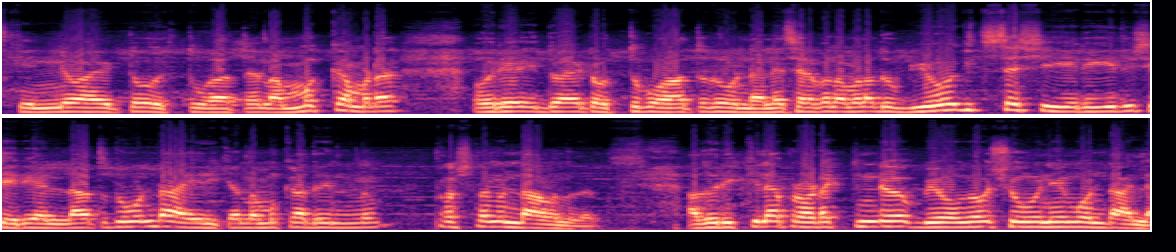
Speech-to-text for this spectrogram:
സ്കിന്നുമായിട്ട് ഒത്തുപോകാത്ത നമുക്ക് നമ്മുടെ ഒരു ഇതുമായിട്ട് ഒത്തുപോകാത്തത് കൊണ്ട് അല്ലെങ്കിൽ ചിലപ്പോൾ നമ്മളത് ഉപയോഗിച്ച രീതി ശരിയല്ലാത്തത് കൊണ്ടായിരിക്കാം നമുക്കതിൽ നിന്നും പ്രശ്നം ഉണ്ടാവുന്നത് അതൊരിക്കലും ആ പ്രൊഡക്റ്റിന്റെ ഉപയോഗശൂന്യം കൊണ്ടല്ല.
